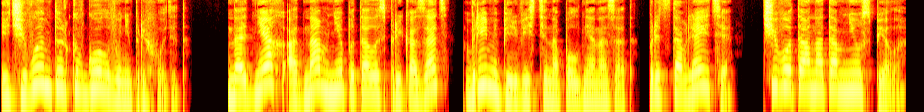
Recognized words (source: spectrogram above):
и чего им только в голову не приходит. На днях одна мне пыталась приказать время перевести на полдня назад. Представляете? Чего-то она там не успела.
